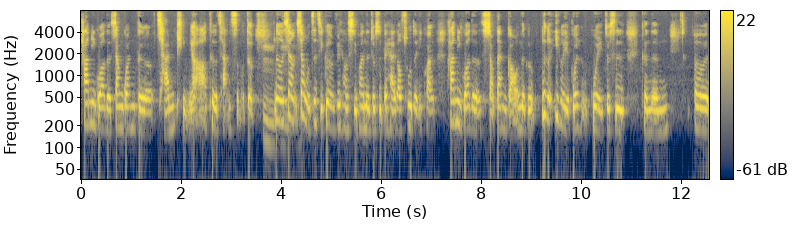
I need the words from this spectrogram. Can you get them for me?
哈密瓜的相关的产品呀、啊、特产什么的。嗯，那像像我自己个人非常喜欢的就是北海道出的一款哈密瓜的小蛋糕，那个那个一盒也不会很贵，就是可能呃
